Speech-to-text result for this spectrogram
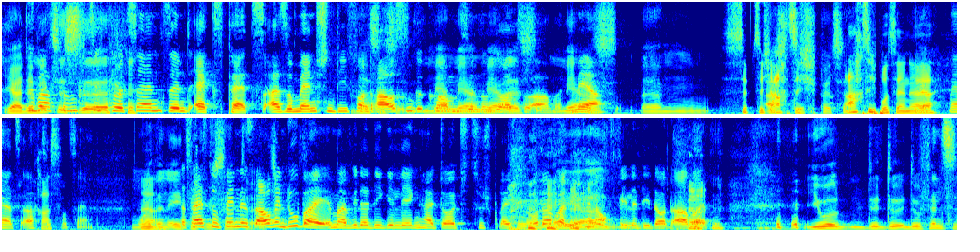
ja, der Über Mix 50 ist, Prozent sind Expats, also Menschen, die von draußen ist, gekommen mehr, mehr, sind, um dort als, zu arbeiten. Mehr, mehr. Als, ähm, 70, 80 Prozent. 80 Prozent, ja, ja. Mehr als 80 Prozent. Ja. Das heißt, du findest auch in Dubai immer wieder die Gelegenheit, Deutsch zu sprechen, oder? Weil oh, ja. ich kenne auch viele, die dort arbeiten. you, du, du, du findest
